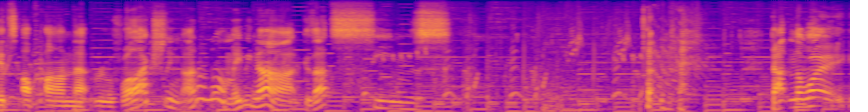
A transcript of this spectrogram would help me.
it's up on that roof. Well, actually, I don't know. Maybe not, because that seems... Got in the way!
